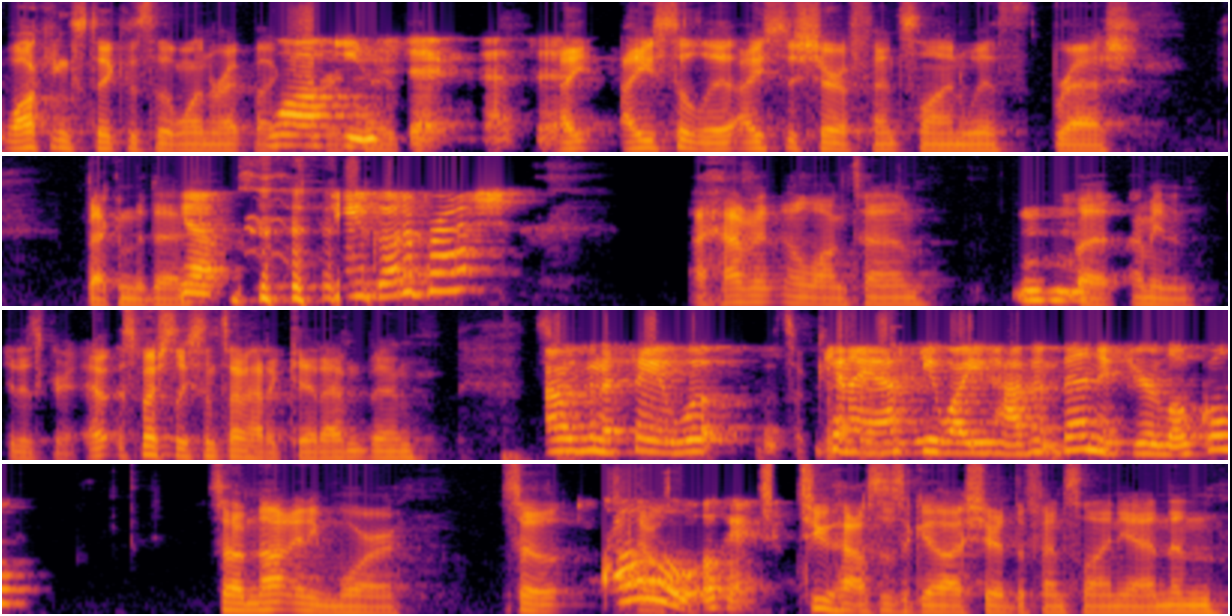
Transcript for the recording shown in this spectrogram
Walking Stick is the one right by. Walking Stick. That's it. I, I used to live. I used to share a fence line with Brash back in the day. Yeah. Do you go to Brash? I haven't in a long time, mm-hmm. but I mean, it is great, especially since I've had a kid. I haven't been. So I was gonna say, what? Okay can I ask you why you haven't been if you're local? So I'm not anymore. So oh, okay. Two houses ago, I shared the fence line, yeah, and then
